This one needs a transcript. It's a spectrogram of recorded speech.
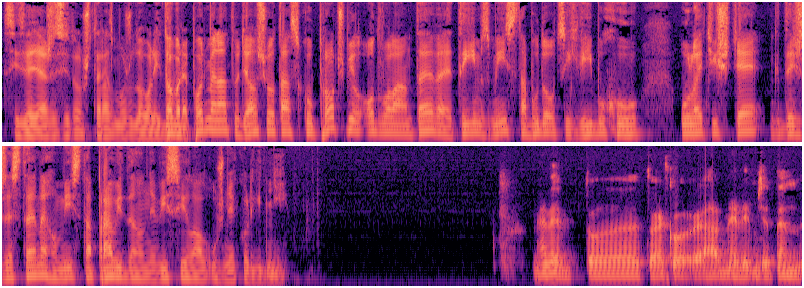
si vedia, že si to už teraz môžu dovoliť. Dobre, poďme na tu ďalšiu otázku. Proč byl odvolán TV tým z místa budoucích výbuchů u letiště, když ze stejného místa pravidelně vysílal už několik dní? Nevím, to, to jako já nevím, že ten,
